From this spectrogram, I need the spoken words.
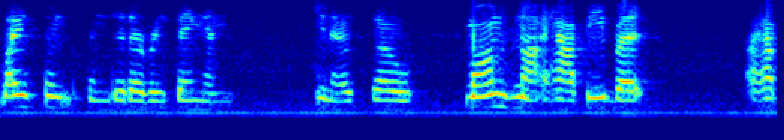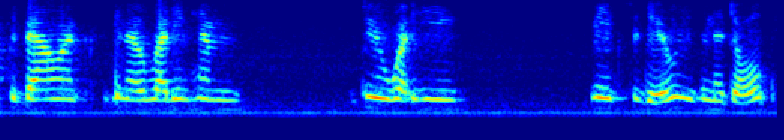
license and did everything. And, you know, so mom's not happy, but I have to balance, you know, letting him do what he needs to do. He's an adult.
